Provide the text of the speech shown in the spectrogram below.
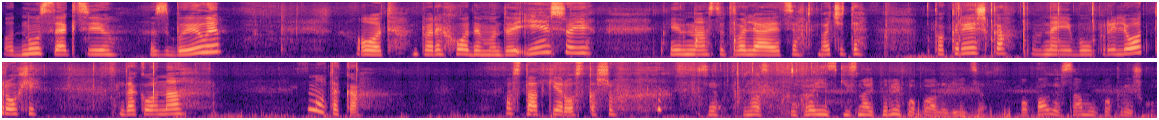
Одну секцію збили. От, переходимо до іншої. І в нас тут валяється, бачите, покришка, в неї був прильот трохи. Так вона, ну така, остатки розкашу. Це у нас українські снайпери попали, дивіться, попали в саму покришку.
